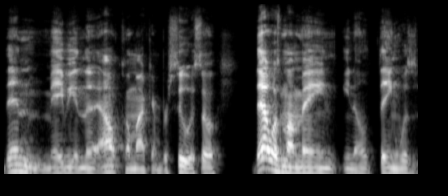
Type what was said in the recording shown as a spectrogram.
then maybe in the outcome I can pursue it. So that was my main, you know, thing was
